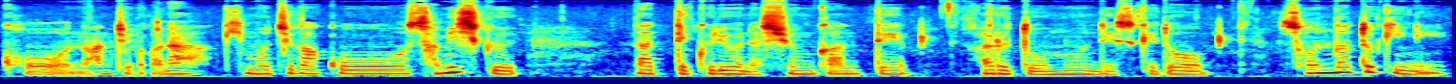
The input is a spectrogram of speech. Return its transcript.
こう何て言うのかな？気持ちがこう寂しくなってくるような瞬間ってあると思うんですけどそんな時に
